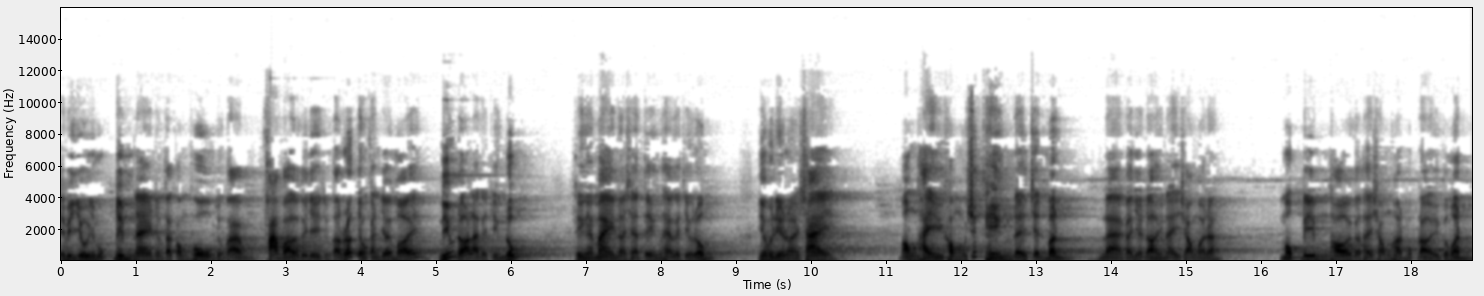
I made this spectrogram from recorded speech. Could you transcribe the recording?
Thì ví dụ như một đêm nay chúng ta công phu chúng ta phá vỡ cái gì chúng ta rớt vào một cảnh giới mới. Nếu đó là cái chuyện đúng thì ngày mai nó sẽ tiến theo cái chiều đúng. Nhưng mà nếu nó sai, ông thầy không xuất hiện để chỉnh mình là coi như đời này xong rồi đó. Một đêm thôi có thể xong hết một đời của mình.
